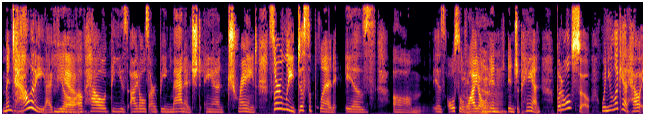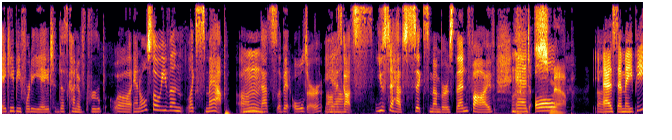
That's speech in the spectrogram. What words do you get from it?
mentality, I feel, Yeah. of how these idols are being managed and trained. Certainly, discipline is um, is also vital yeah. in in Japan. But also, when you look at how AKB48, this kind of group, uh, and also even like SMAP, um, Mm. that's a bit older. Um, It's Yeah. got used to have six members, then five, and all SMAP. Uh, SMAP?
